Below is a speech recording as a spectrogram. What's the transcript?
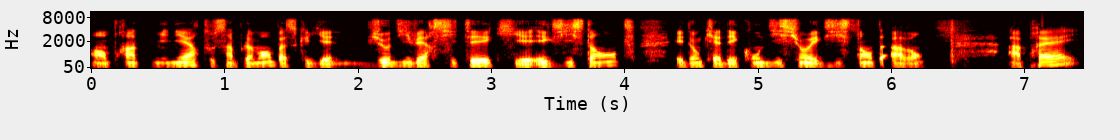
empreinte minière, tout simplement parce qu'il y a une biodiversité qui est existante et donc il y a des conditions existantes avant. Après,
